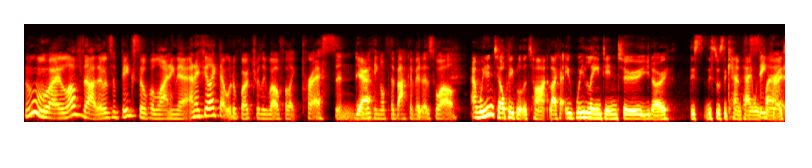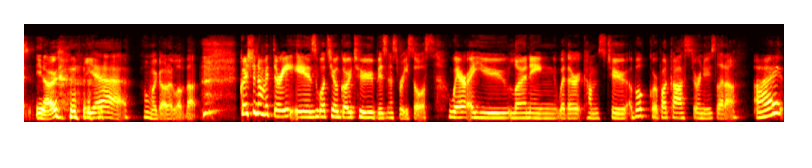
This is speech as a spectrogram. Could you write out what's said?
Oh, I love that. There was a big silver lining there. And I feel like that would have worked really well for like press and yeah. everything off the back of it as well. And we didn't tell people at the time. Like we leaned into, you know, this this was the campaign we planned, you know. yeah. Oh my god, I love that. Question number 3 is what's your go-to business resource? Where are you learning whether it comes to a book or a podcast or a newsletter? I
